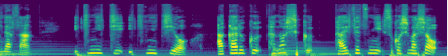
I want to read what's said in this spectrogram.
皆さん一日一日を明るく楽しく大切に過ごしましょう。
